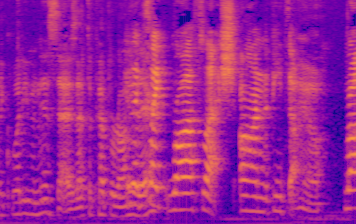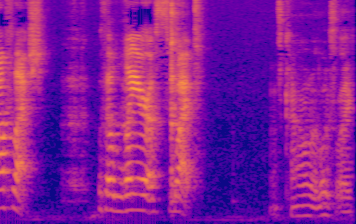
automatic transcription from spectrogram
Like, what even is that? Is that the pepperoni It's there? like raw flesh on the pizza. Ew. Raw flesh with a layer of sweat. That's kind of what it looks like.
